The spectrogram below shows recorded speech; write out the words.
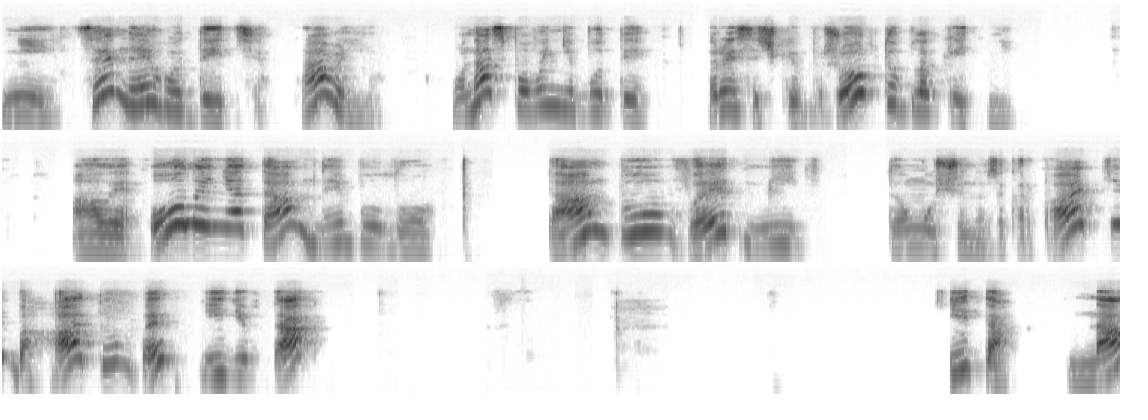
Ні, це не годиться. Правильно? У нас повинні бути рисочки жовто-блакитні. Але оленя там не було. Там був ведмідь, тому що на Закарпатті багато ведмідів, так? І так, на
